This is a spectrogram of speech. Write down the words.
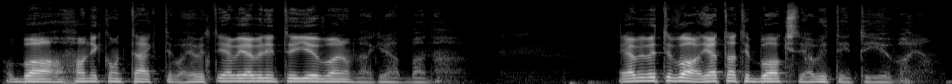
Och bara, har ni kontakter va? Jag vill, jag vill, jag vill intervjua de här grabbarna. Jag vill, vet du vad? Jag tar tillbaks det. Jag vill inte intervjua dem.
